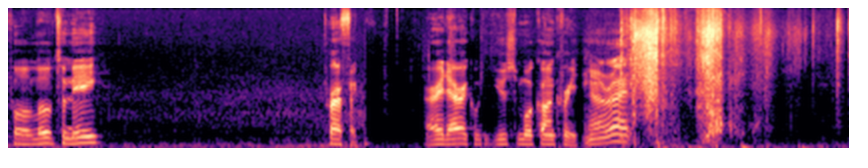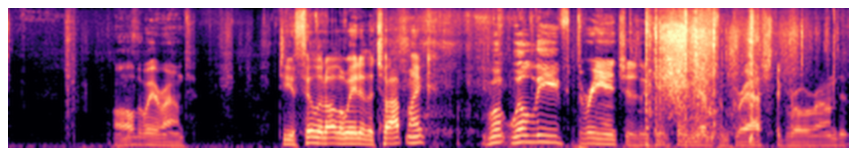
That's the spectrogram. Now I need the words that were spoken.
Pull a little to me. Perfect. All right, Eric, we use some more concrete All right. all the way around. Do you fill it all the way to the top, Mike? We'll, we'll leave three inches in case we have some grass to grow around it.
